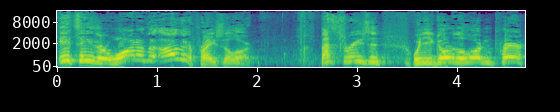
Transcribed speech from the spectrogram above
it's either one or the other, praise the Lord. That's the reason when you go to the Lord in prayer,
